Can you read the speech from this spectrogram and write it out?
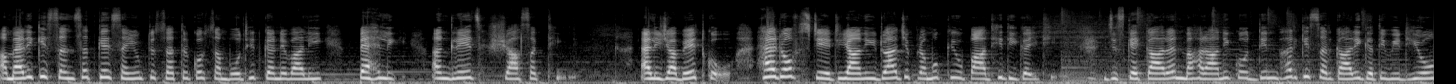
अमेरिकी संसद के संयुक्त सत्र को संबोधित करने वाली पहली अंग्रेज़ शासक थी। एलिजाबेथ को हेड ऑफ़ स्टेट यानी राज्य प्रमुख की उपाधि दी गई थी, जिसके कारण महारानी को दिन भर की सरकारी गतिविधियों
